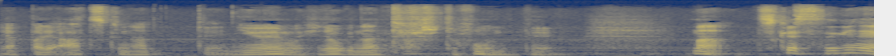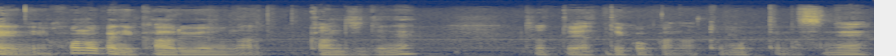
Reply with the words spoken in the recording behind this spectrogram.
やっぱり暑くなって匂いもひどくなってくると思うんで まあつけすぎないようにほのかに香るような感じでねちょっとやっていこうかなと思ってますね。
